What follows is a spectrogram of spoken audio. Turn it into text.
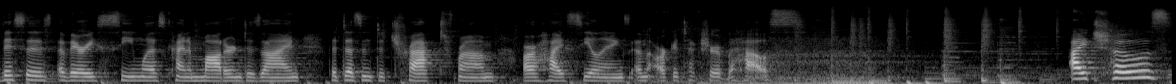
This is a very seamless kind of modern design that doesn't detract from our high ceilings and the architecture of the house. I chose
